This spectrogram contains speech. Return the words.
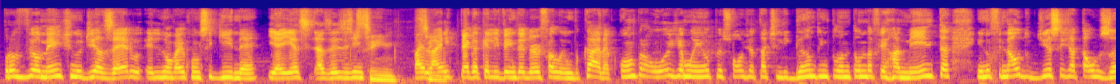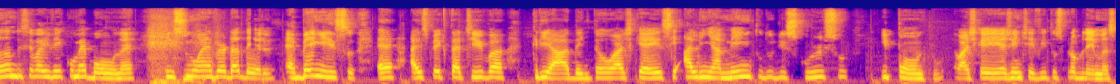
Provavelmente no dia zero ele não vai conseguir, né? E aí, às vezes, a gente sim, vai sim. lá e pega aquele vendedor falando: Cara, compra hoje, amanhã o pessoal já tá te ligando, implantando a ferramenta, e no final do dia você já tá usando e você vai ver como é bom, né? Isso não é verdadeiro. É bem isso. É a expectativa criada. Então, eu acho que é esse alinhamento do discurso e ponto. Eu acho que aí a gente evita os problemas.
